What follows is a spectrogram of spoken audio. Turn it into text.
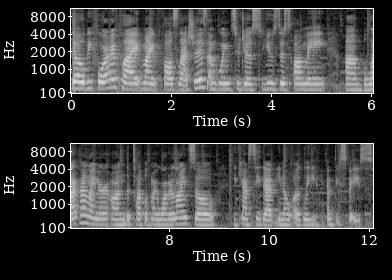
So before I apply my false lashes, I'm going to just use this Almay um, black eyeliner on the top of my waterline so you can't see that, you know, ugly empty space.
